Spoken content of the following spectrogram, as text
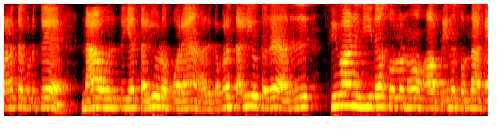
பணத்தை கொடுத்து நான் ஒருத்தைய தள்ளி விட போகிறேன் அதுக்கப்புறம் தள்ளி விட்டதை அது சிவான்னு நீ தான் சொல்லணும் அப்படின்னு சொன்னாங்க.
